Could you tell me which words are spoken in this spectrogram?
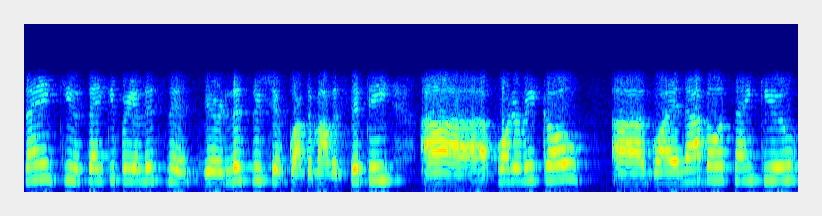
Thank you. Thank you for your listener, your listenership, Guatemala City, uh, Puerto Rico, uh, Guaynabo. Thank you.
